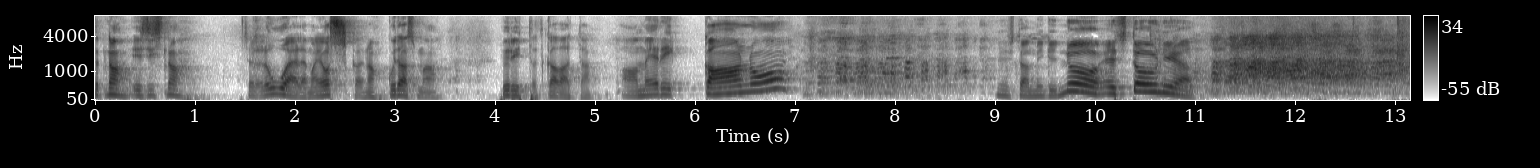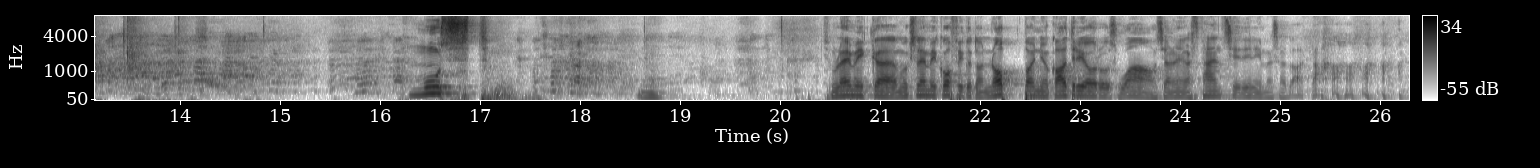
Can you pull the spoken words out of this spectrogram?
sest et noh, ja siis noh, sellele uuele ma ei oska, noh, kuidas ma üritad ka vaata, americano. siis ta mingi no Estonia. must. mu lemmik, mu üks lemmikkohvikud on Nopp on ju Kadriorus, vau, seal on igast fancy'd inimesed, vaata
